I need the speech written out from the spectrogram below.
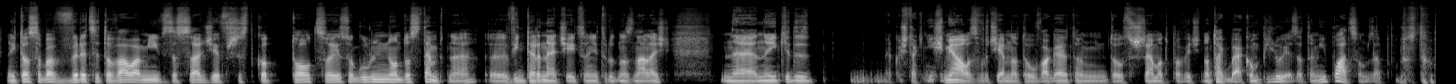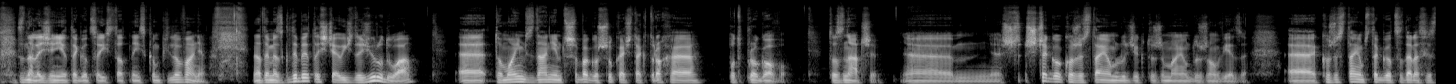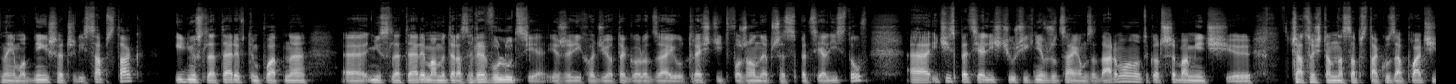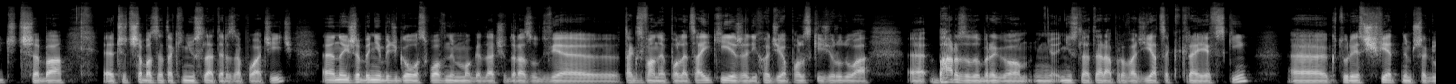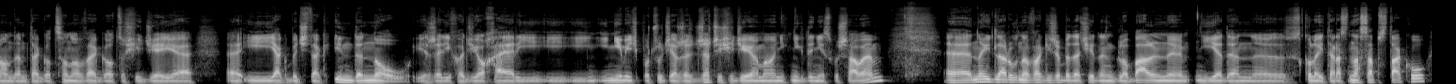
No i ta osoba wyrecytowała mi w zasadzie wszystko to, co jest ogólnodostępne e, w internecie i co nie trudno znaleźć. No i kiedy jakoś tak nieśmiało zwróciłem na to uwagę, to, to usłyszałem odpowiedź, no tak, bo ja kompiluję, za to mi płacą, za po prostu znalezienie tego, co istotne i skompilowania. Natomiast gdyby ktoś chciał iść do źródła, e, to moim zdaniem trzeba go szukać tak trochę podprogowo. To znaczy, z, czego korzystają ludzie, którzy mają dużą wiedzę? E, korzystają z tego, co teraz jest najmodniejsze, czyli Substack, i newslettery, w tym płatne newslettery. Mamy teraz rewolucję, jeżeli chodzi o tego rodzaju treści tworzone przez specjalistów e, i ci specjaliści już ich nie wrzucają za darmo, no tylko trzeba mieć, e, trzeba coś tam na Substacku zapłacić, czy trzeba, e, czy trzeba za taki newsletter zapłacić. E, no i żeby nie być gołosłownym, mogę dać od razu dwie e, tak zwane polecajki. Jeżeli chodzi o polskie źródła, e, bardzo dobrego newslettera prowadzi Jacek Krajewski. e, który jest świetnym przeglądem tego, co nowego, co się dzieje e, i jak być tak in the know, jeżeli chodzi o HR i, i, i nie mieć poczucia, że rzeczy się dzieją, a o nich nigdy nie słyszałem. E, no i dla równowagi, żeby dać jeden globalny, jeden e, z kolei teraz na Substacku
